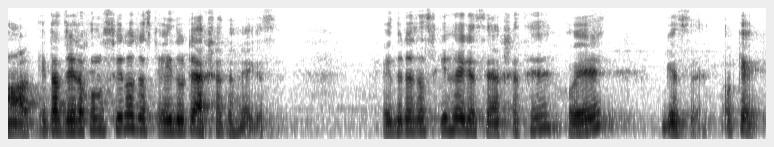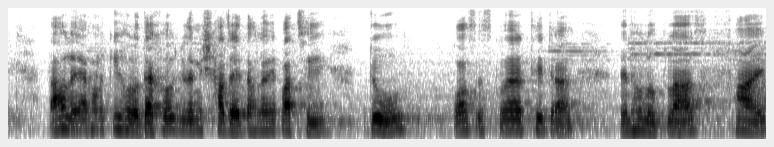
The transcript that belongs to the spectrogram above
আর এটা যেরকম ছিল জাস্ট এই দুটো একসাথে হয়ে গেছে। এই দুটো জাস্ট কি হয়ে গেছে? একসাথে হয়ে গেছে ওকে তাহলে এখন কি হলো? দেখো, যদি আমি সাজাই, তাহলে আমি পাচ্ছি two cos square theta then হলো প্লাস ফাইভ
